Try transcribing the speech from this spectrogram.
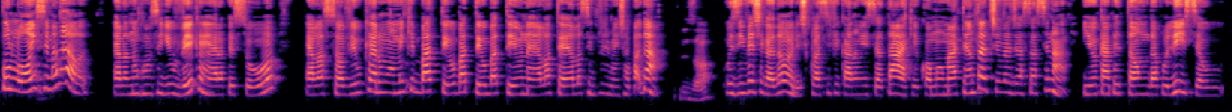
pulou em cima dela. Ela não conseguiu ver quem era a pessoa, ela só viu que era um homem que bateu, bateu, bateu nela até ela simplesmente apagar. Bizarro. Os investigadores classificaram esse ataque como uma tentativa de assassinato. E o capitão da polícia, o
